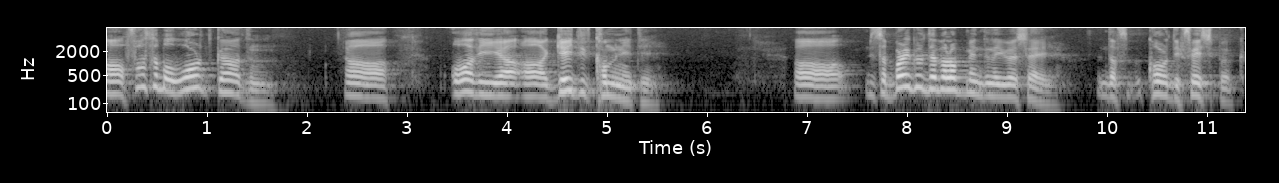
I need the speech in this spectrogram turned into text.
Uh, first of all, Walled Garden, uh, or the uh, uh, gated community. Uh, it's a very good development in the USA, the, called the Facebook,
